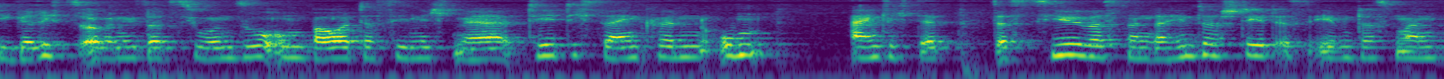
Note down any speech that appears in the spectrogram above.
die Gerichtsorganisation so umbaut, dass sie nicht mehr tätig sein können, um eigentlich der, das Ziel, was dann dahinter steht, ist eben, dass man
